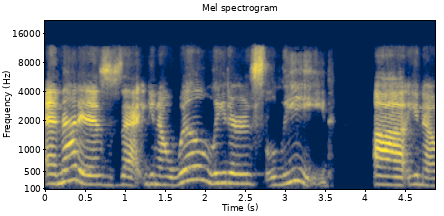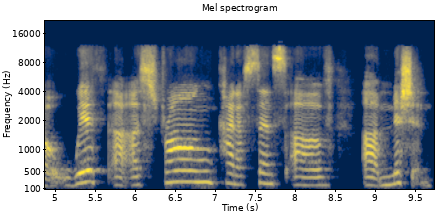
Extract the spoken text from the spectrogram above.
And that is that, you know, will leaders lead, uh, you know, with a, a, strong kind of sense of uh, mission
